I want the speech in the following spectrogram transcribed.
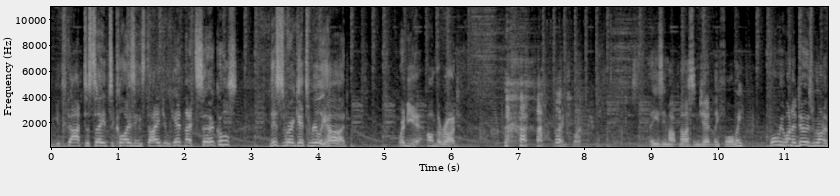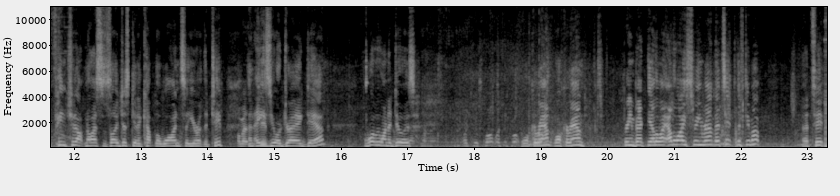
You can start to see it's a closing stage. We're getting that circles. This is where it gets really hard when you're on the rod. Thanks, Ease him up nice and gently for me. What we want to do is we want to pinch it up nice and slow, just get a couple of winds so you're at the tip at and the ease tip. your drag down. And what we want to do is walk around, walk around, bring him back the other way, other way, swing around, that's it, lift him up. That's it.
